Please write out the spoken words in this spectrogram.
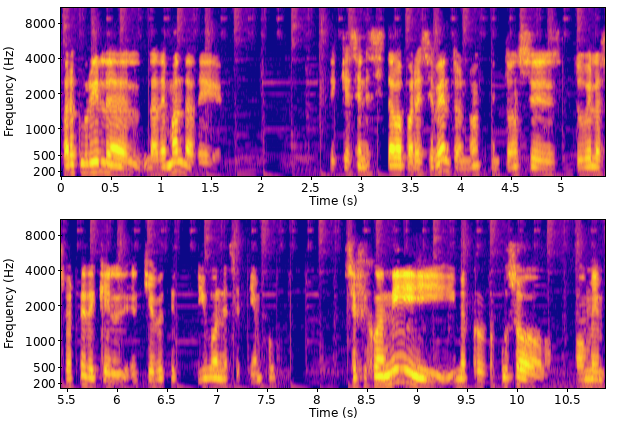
para cubrir la, la demanda de, de que se necesitaba para ese evento, ¿no? Entonces, tuve la suerte de que el, el chef ejecutivo en ese tiempo se fijó en mí y, y me propuso o me,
